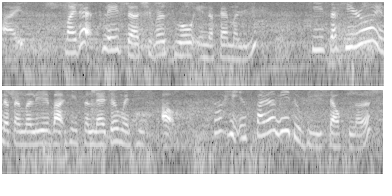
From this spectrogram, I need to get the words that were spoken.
eyes. My dad plays the chivalrous role in the family. He's a hero in the family, but he's a legend when he's out. So he inspired me to be selfless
